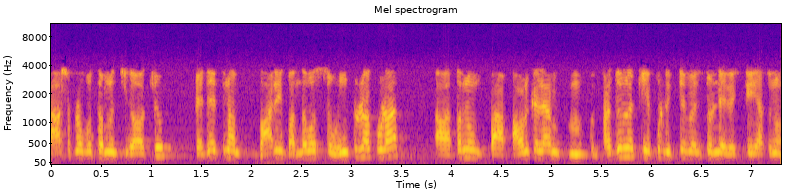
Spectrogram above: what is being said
రాష్ట్ర ప్రభుత్వం నుంచి కావచ్చు పెద్ద ఎత్తున భారీ బందోబస్తు ఉంటున్నా కూడా అతను పవన్ కళ్యాణ్ ప్రజల్లోకి ఎప్పుడు నిత్యం వెళ్తుండే వ్యక్తి. అతను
